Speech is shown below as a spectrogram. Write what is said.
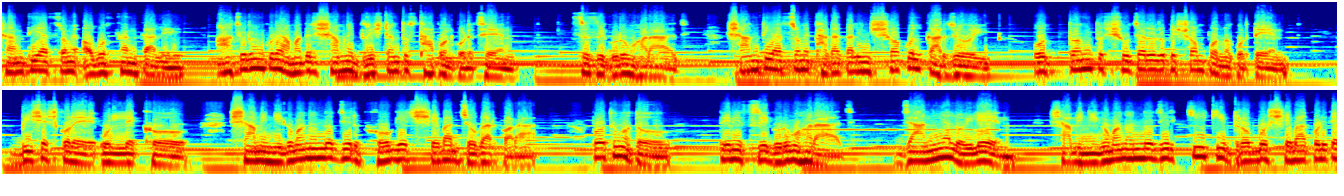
শান্তি আশ্রমে অবস্থানকালে আচরণ করে আমাদের সামনে দৃষ্টান্ত স্থাপন করেছেন। শ্রী শ্রী গুরু মহারাজ, শান্তি আশ্রমে থাকাকালীন সকল কার্যই অত্যন্ত সুচারুরূপে সম্পন্ন করতেন। বিশেষ করে উল্লেখ্য, স্বামী নিগমানন্দজির ভোগের সেবার জোগাড় করা। প্রথমত, তিনি শ্রী গুরু মহারাজ জানিয়া লইলেন, স্বামী নিগমানন্দজির কি কি দ্রব্য সেবা করিতে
